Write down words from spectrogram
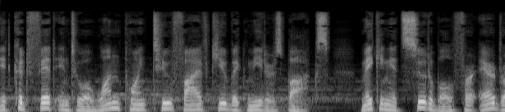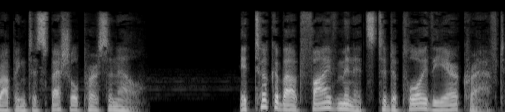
it could fit into a 1.25 cubic meters box, making it suitable for airdropping to special personnel. It took about five minutes to deploy the aircraft,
